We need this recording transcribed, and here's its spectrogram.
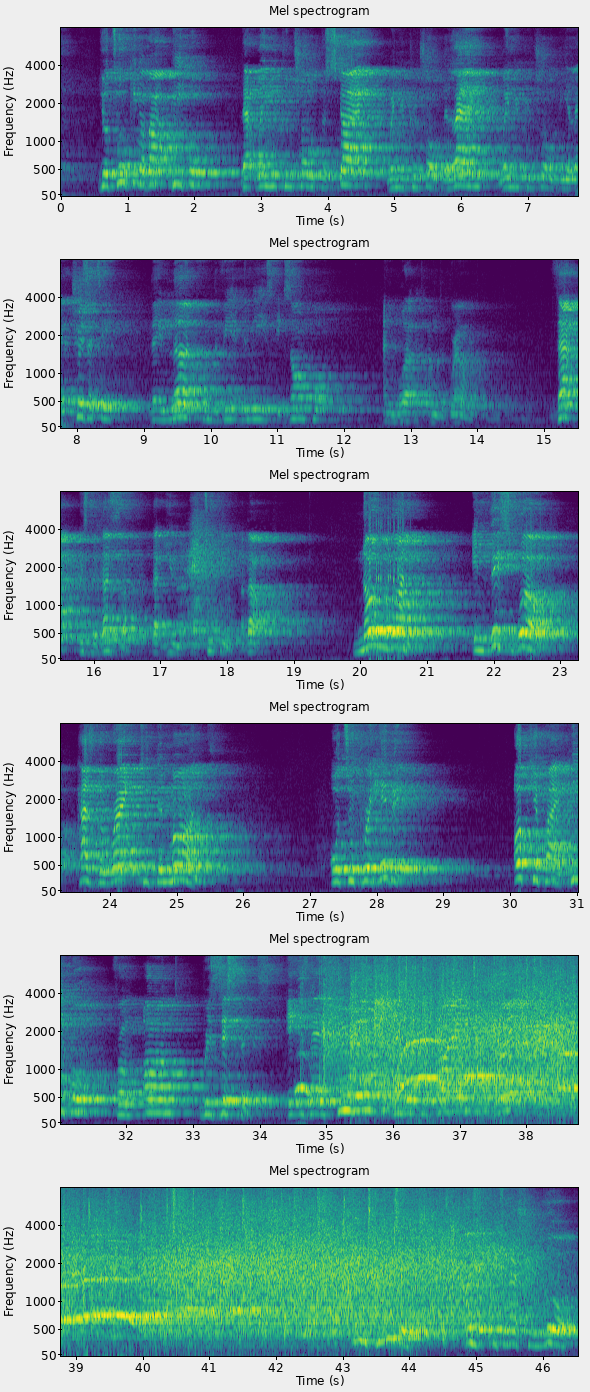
You're talking about people that when you controlled the sky, when you controlled the land, when you controlled the electricity, they learned from the Vietnamese example and worked underground. That is the Gaza that you are talking about. No one in this world has the right to demand or to prohibit occupied people from armed resistance. It is their human and their divine right included under international law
